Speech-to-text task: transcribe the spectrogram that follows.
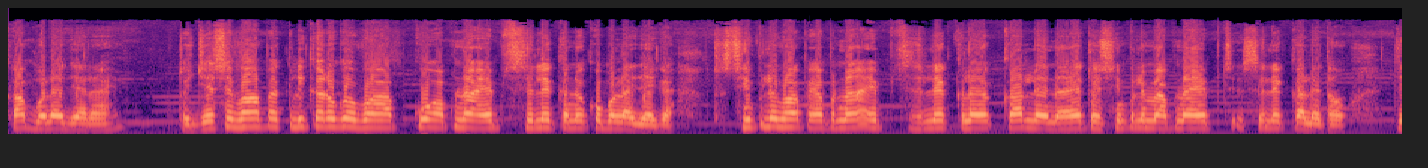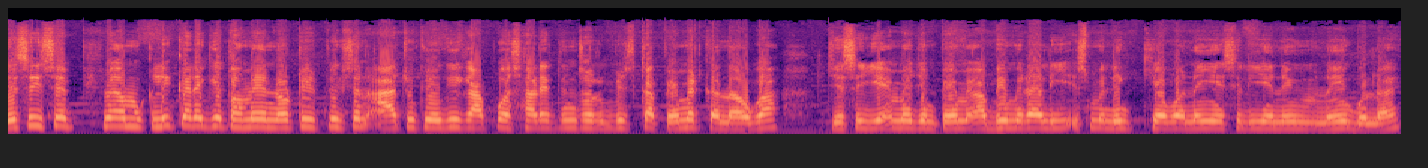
का बोला जा रहा है। तो जैसे वहाँ पर क्लिक करोगे, वहाँ आपको अपना ऐप सिलेक्ट करने को बोला जाएगा। तो सिंपली वहाँ पे अपना ऐप सिलेक्ट कर लेना है तो सिंपली मैं अपना ऐप सिलेक्ट कर लेता हूँ। जैसे इस ऐप पे हम क्लिक करेंगे तो हमें नोटिफिकेशन आ चुकी होगी कि आपको साढ़े तीन सौ रुपीज़ का पेमेंट करना होगा। जैसे ये अमेजन पे में अभी मेरा लिए इसमें लिंक किया हुआ नहीं है, इसलिए नहीं नहीं बोला है।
